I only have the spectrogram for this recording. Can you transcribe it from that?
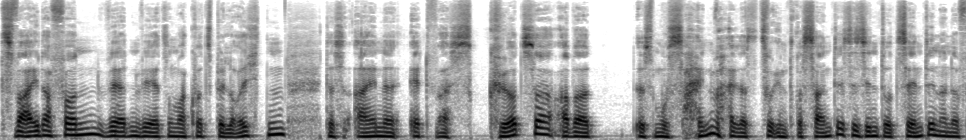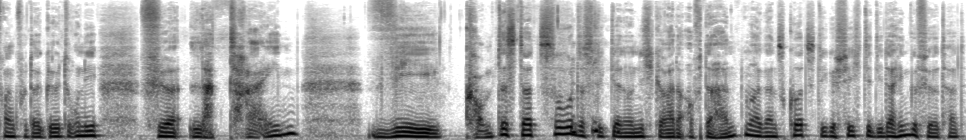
Zwei davon werden wir jetzt noch mal kurz beleuchten. Das eine etwas kürzer, aber es muss sein, weil das zu interessant ist. Sie sind Dozentin an der Frankfurter Goethe-Uni für Latein. Wie kommt es dazu? Das liegt ja noch nicht gerade auf der Hand. Mal ganz kurz die Geschichte, die dahin geführt hat.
